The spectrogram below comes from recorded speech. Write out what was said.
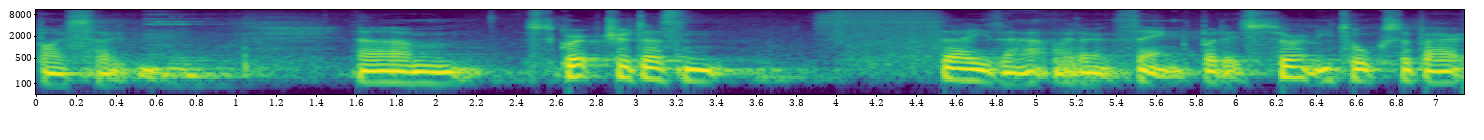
by Satan. Um, scripture doesn't say that, I don't think, but it certainly talks about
